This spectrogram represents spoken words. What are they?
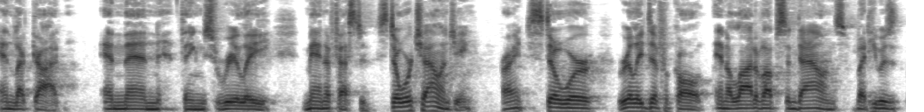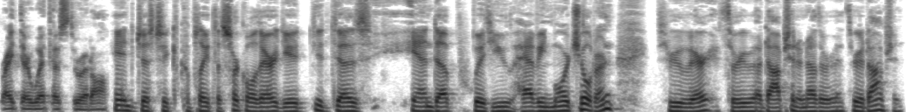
and let God, and then things really manifested. Still were challenging, right? Still were really difficult and a lot of ups and downs, but he was right there with us through it all. And just to complete the circle there, you, it does end up with you having more children through very, through adoption and other through adoption.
